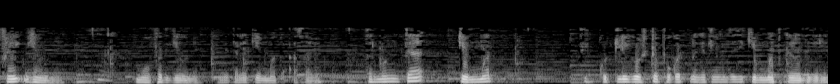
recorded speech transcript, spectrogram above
फ्री घेऊ नये. मोफत घेऊ नये. म्हणजे त्याला किंमत असावी. तर मग त्या किंमत ती कुठली गोष्ट फुकट न घेतल्यामुळे त्याची किंमत कळत गेली.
